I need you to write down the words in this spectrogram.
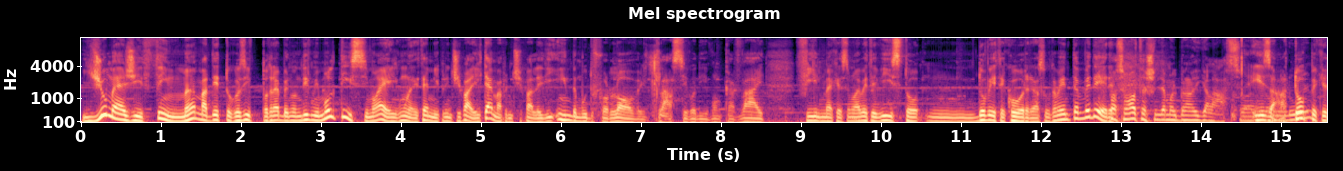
Yumeji Theme, ma detto così potrebbe non dirmi moltissimo, è uno dei temi principali, il tema principale di In the Mood for Love, il classico di Von Carvai, film che se non avete visto mh, dovete correre assolutamente a La vedere. prossima volta scegliamo il brano di Galasso. eh, Esatto, perché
